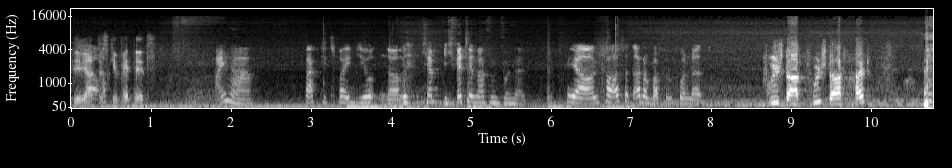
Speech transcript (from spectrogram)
wer Ja. hat das gewettet? Keiner. Frag die zwei Idioten da. Ich, hab, ich wette immer 500. Ja, und Chaos hat auch nochmal 500. Frühstart, Frühstart, halt!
